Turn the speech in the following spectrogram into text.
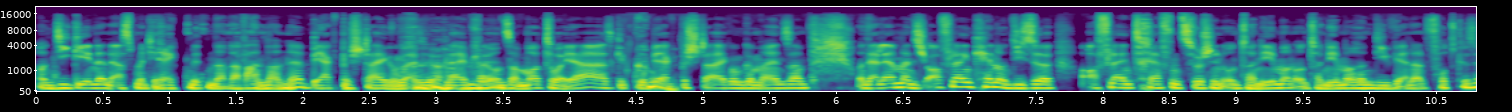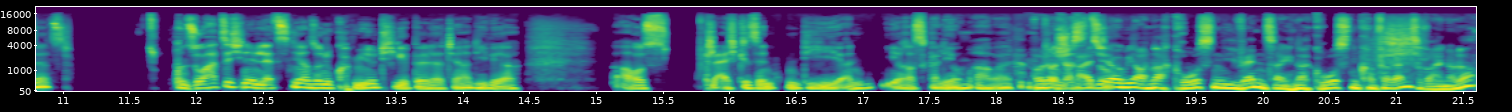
und die gehen dann erstmal direkt miteinander wandern, ne? Bergbesteigung. Also wir bleiben Okay. bei unserem Motto, ja, es gibt eine Cool. Bergbesteigung gemeinsam und da lernt man sich offline kennen und diese Offline-Treffen zwischen den Unternehmern und Unternehmerinnen, die werden dann fortgesetzt. Und so hat sich in den letzten Jahren so eine Community gebildet, ja, die wir aus Gleichgesinnten, die an ihrer Skalierung arbeiten. Aber das Und schreit ja irgendwie auch nach großen Events, eigentlich nach großen Konferenzreihen, oder?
